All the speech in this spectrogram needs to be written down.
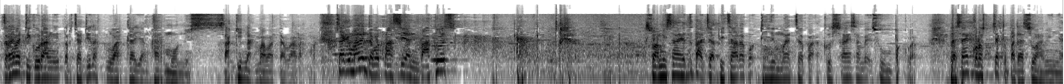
cerewet dikurangi, terjadilah keluarga yang harmonis. Sakinah mawaddah warahmah. Saya kemarin dapat pasien, bagus. Suami saya itu tak ajak bicara kok diem aja Pak Agus. Saya sampai sumpek Pak. Nah saya cross check kepada suaminya.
